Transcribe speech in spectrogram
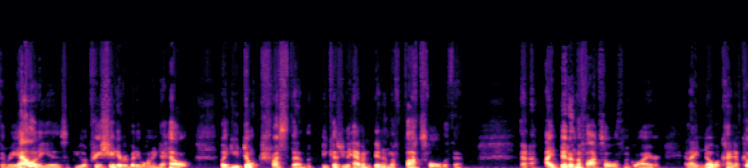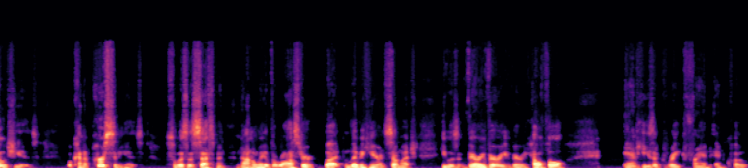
The reality is, you appreciate everybody wanting to help, but you don't trust them because you haven't been in the foxhole with them. I've been in the foxhole with McGuire, and I know what kind of coach he is, what kind of person he is. So his assessment, not only of the roster, but living here and so much, he was very, very, very helpful, and he's a great friend. End quote.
